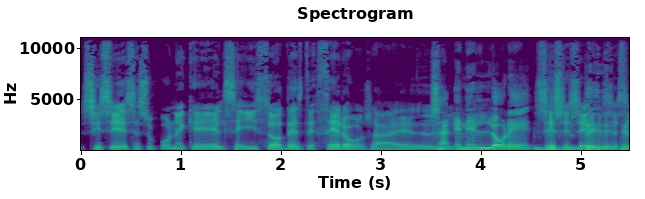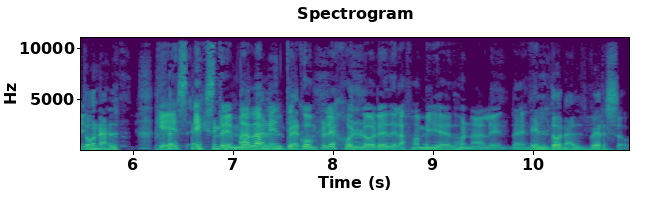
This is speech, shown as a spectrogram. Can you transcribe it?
Sí, sí, se supone que él se hizo desde cero. O sea, él. O sea, en el lore de, Sí, sí, sí, de- sí, de sí. Donald, que es el extremadamente complejo el lore de la familia de Donald. ¿eh? De- el Donald verso.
